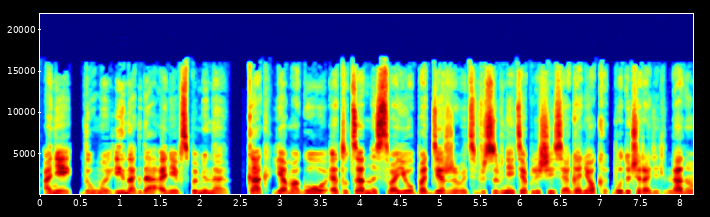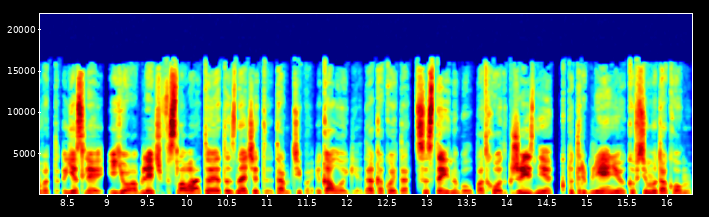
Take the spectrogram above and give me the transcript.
о ней думаю и иногда о ней вспоминаю. Как я могу эту ценность свою поддерживать, в ней теплящийся огонек, будучи родителем? Да, ну вот если ее облечь в слова, то это значит там типа экология, да, какой-то sustainable подход к жизни, к потреблению, ко всему такому.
